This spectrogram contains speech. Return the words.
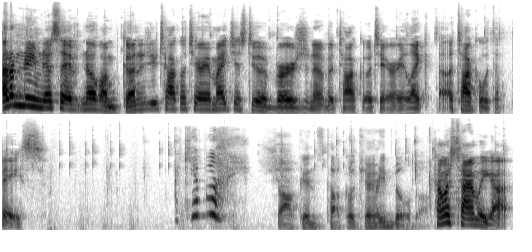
I don't even necessarily know if I'm gonna do taco Terry. I might just do a version of a taco Terry, like a taco with a face. I can't believe. Shopkins Taco Terry build off. How much time we got?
